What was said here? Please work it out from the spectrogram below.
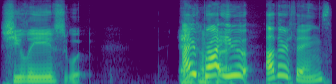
she leaves. w- and I comes brought back. you other things.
